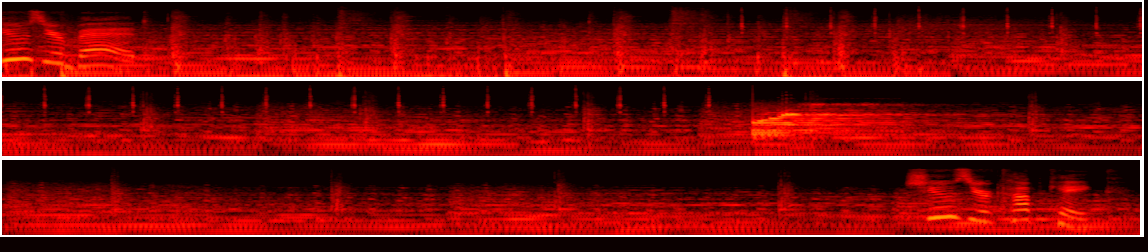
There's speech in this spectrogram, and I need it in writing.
Choose your bed. Choose your cupcake.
